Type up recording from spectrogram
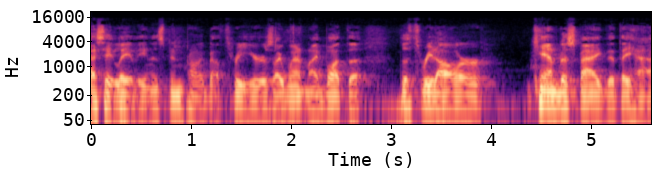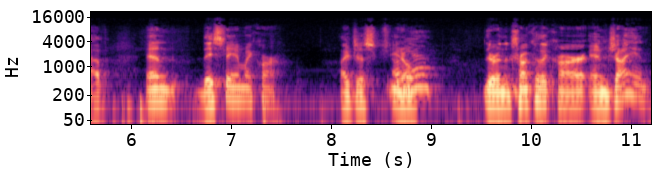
I say lately, and it's been probably about three years. I went and I bought the the three dollar canvas bag that they have, and they stay in my car. I just you Oh, know yeah. they're in the trunk of the car, and Giant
